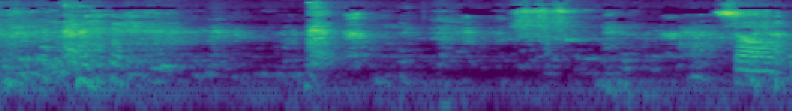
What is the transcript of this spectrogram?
so,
